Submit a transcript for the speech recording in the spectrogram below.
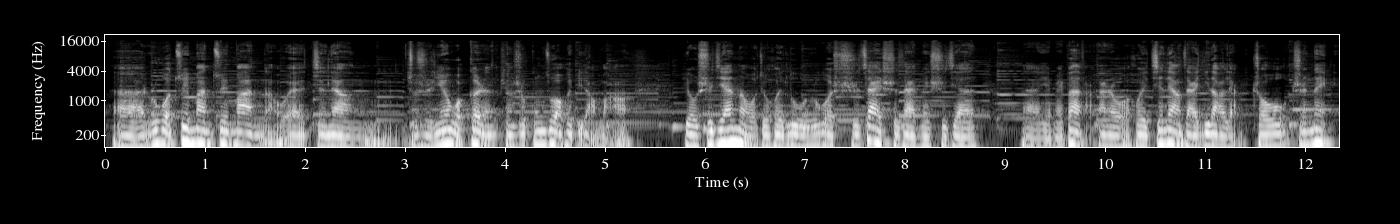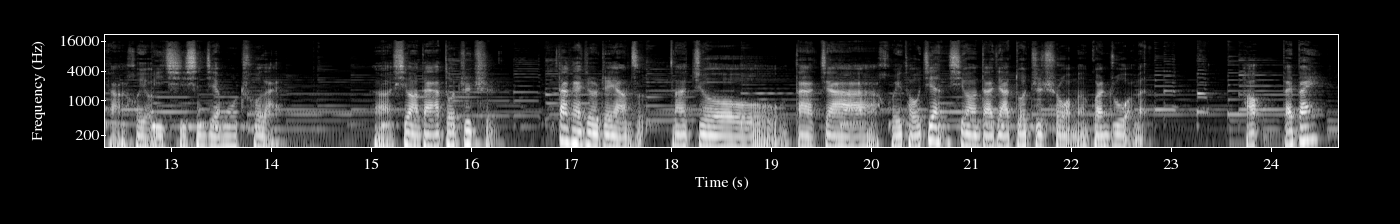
呃，如果最慢最慢呢，我也尽量就是因为我个人平时工作会比较忙，有时间呢我就会录，如果实在实在没时间，呃也没办法，但是我会尽量在一到两周之内啊会有一期新节目出来。啊，希望大家多支持，大概就是这样子，那就大家回头见。希望大家多支持我们，关注我们。好，拜拜。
